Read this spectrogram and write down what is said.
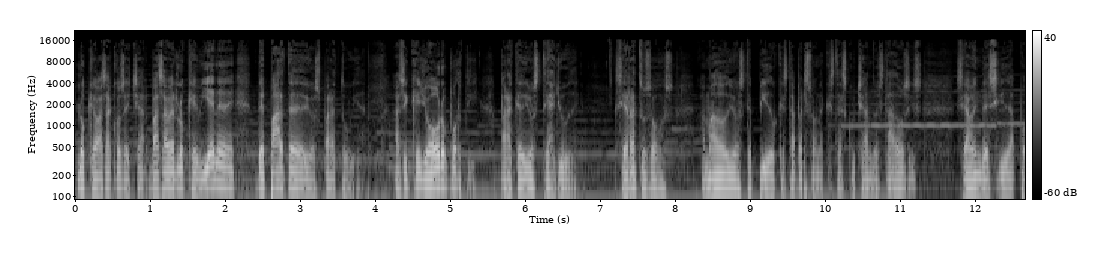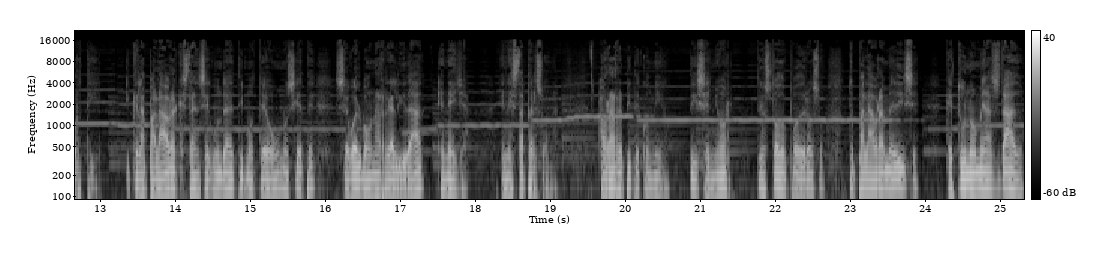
lo que vas a cosechar. Vas a ver lo que viene de, de parte de Dios para tu vida. Así que yo oro por ti, para que Dios te ayude. Cierra tus ojos. Amado Dios, te pido que esta persona que está escuchando esta dosis sea bendecida por ti y que la palabra que está en 2 de Timoteo 1:7 se vuelva una realidad en ella, en esta persona. Ahora repite conmigo, di Señor, Dios Todopoderoso, tu palabra me dice que tú no me has dado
